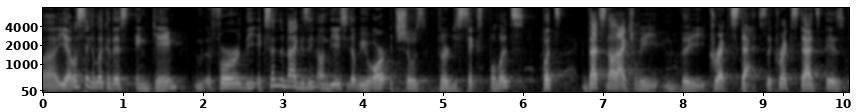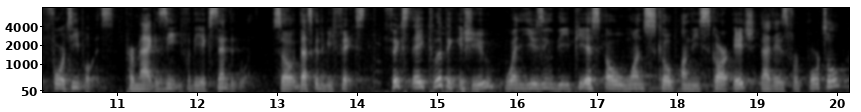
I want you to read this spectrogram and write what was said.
uh, yeah, let's take a look at this in game. For the extended magazine on the ACWR, it shows 36 bullets, but that's not actually the correct stats. The correct stats is 40 bullets per magazine for the extended one. So that's going to be fixed. Fixed a clipping issue when using the PSO1 scope on the SCAR H, that is for Portal,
